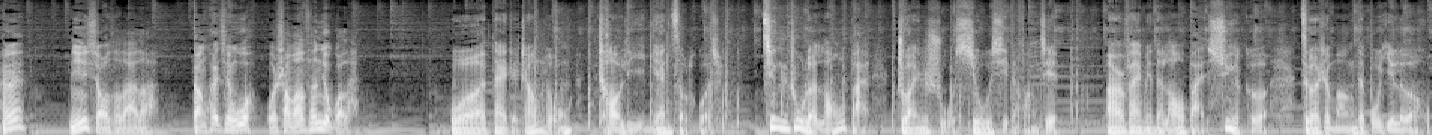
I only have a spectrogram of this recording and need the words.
哎，你小子来了，赶快进屋，我上完分就过来。我带着张龙朝里面走了过去，进入了老板专属休息的房间，而外面的老板旭哥则是忙得不亦乐乎，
